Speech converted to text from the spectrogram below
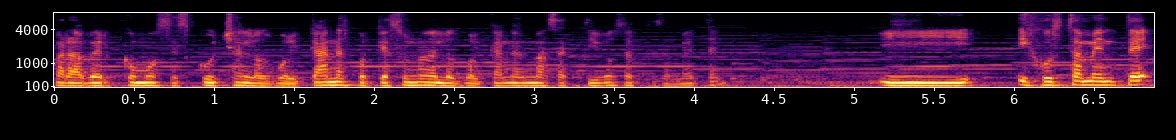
para ver cómo se escuchan los volcanes, porque es uno de los volcanes más activos al que se meten. Y, justamente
